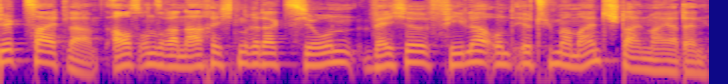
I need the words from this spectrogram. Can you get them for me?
Dirk Zeitler aus unserer Nachrichtenredaktion. Welche Fehler und Irrtümer meint Steinmeier denn?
